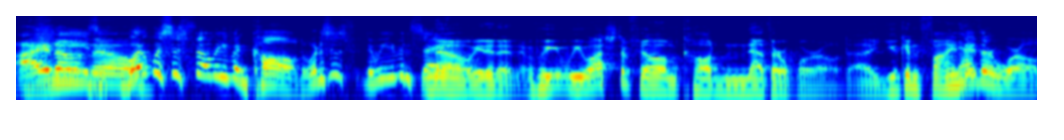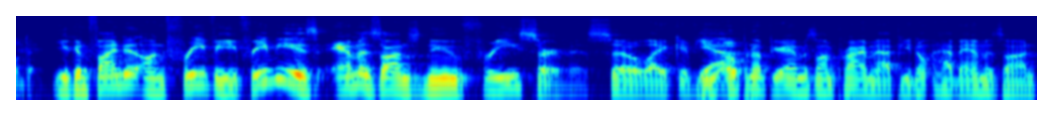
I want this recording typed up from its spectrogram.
I don't Jesus. know. What was this film even called? What is this? Did we even say? No, we didn't. We we watched a film called Netherworld. Uh, you can find it. Netherworld. You can find it on Freevee. Freevee is Amazon's new free service. So, like, if you Yeah. open up your Amazon Prime app, you don't have Amazon,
